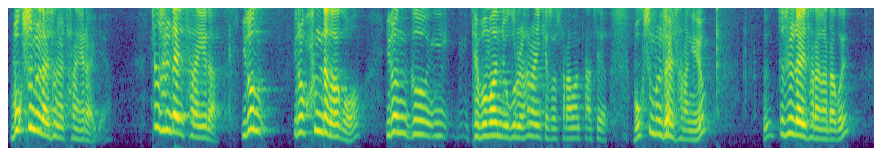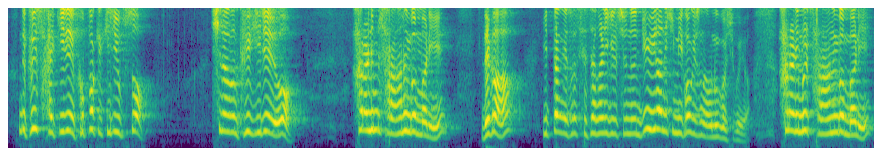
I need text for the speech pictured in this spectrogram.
목숨을 다해서 사랑해라 이게 뜻을 다해 사랑해라 이런 이런 황당하고 이런 그 대범한 요구를 하나님께서 사람한테 하세요. 목숨을 다해 사랑해요? 뜻을 다해 사랑하라고요? 근데 그게 살 길이에요. 그것밖에 길이 없어. 신앙은 그게 길이에요. 하나님을 사랑하는 것만이 내가 이 땅에서 세상을 이길 수 있는 유일한 힘이 거기서 나오는 것이고요. 하나님을 사랑하는 것만이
